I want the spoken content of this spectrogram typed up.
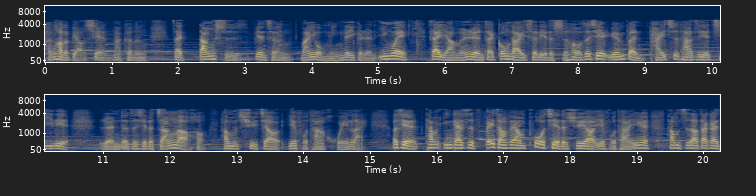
很好的表现，那可能在当时变成蛮有名的一个人，因为在亚门人在攻打以色列的时候，这些原本排斥他这些激烈人的这些的长老哈，他们去叫耶夫他回来。而且他们应该是非常非常迫切的需要耶夫他，因为他们知道大概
